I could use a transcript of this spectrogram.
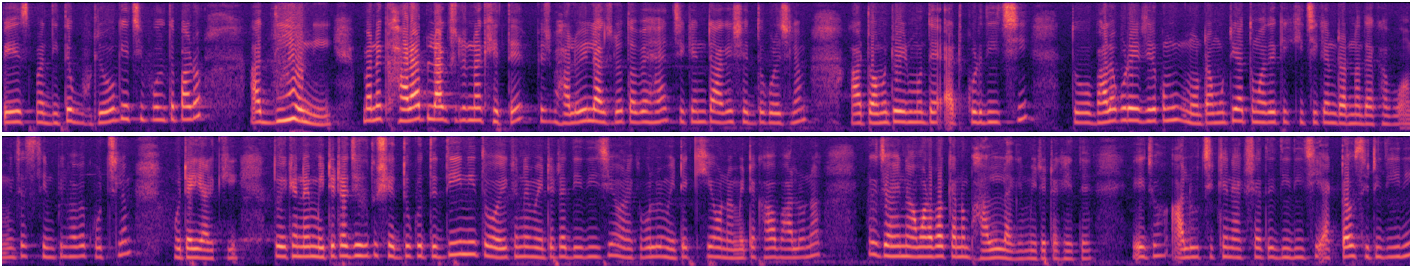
পেস্ট মানে দিতে ভুলেও গেছি বলতে পারো, আর দিও নি মানে খারাপ লাগছিল না খেতে, বেশ ভালোই লাগছিল, তবে হ্যাঁ চিকেনটা আগে সেদ্ধ করেছিলাম, আর টমেটো এর মধ্যে অ্যাড করে দিয়েছি। তো ভালো করে যেরকম মোটামুটি আর তোমাদেরকে কি চিকেন রান্না দেখাবো, আমি জাস্ট সিম্পলভাবে করছিলাম ওটাই আর কি। তো এখানে মেটেটা যেহেতু সেদ্ধ করতে দিইনি, তো এখানে মেটেটা দিয়ে দিয়েছি, অনেকে বলবে মেটে খেয়েও না, মেটে খাওয়া ভালো না। জানি না, আমার আবার কেন ভালো লাগে মেটেটা খেতে। এই যে আলু চিকেন একসাথে দিয়ে দিয়েছি, একটাও সিটি দিইনি।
